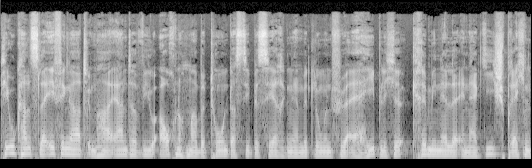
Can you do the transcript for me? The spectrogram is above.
TU-Kanzler Effinger hat im HR-Interview auch nochmal betont, dass die bisherigen Ermittlungen für erhebliche kriminelle Energie sprechen.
